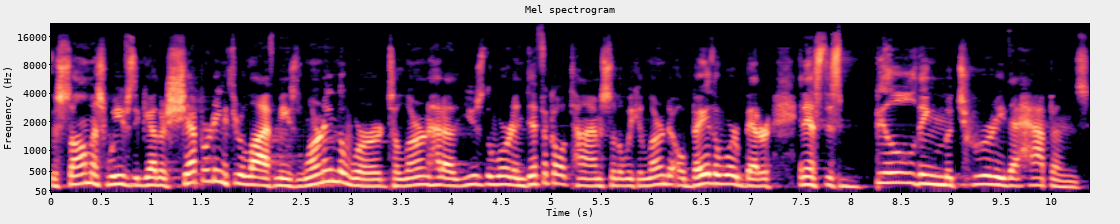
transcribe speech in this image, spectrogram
the psalmist weaves together shepherding through life means learning the word to learn how to use the word in difficult times so that we can learn to obey the word better. And it's this building maturity that happens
